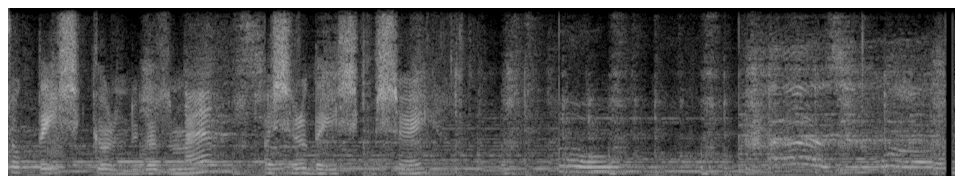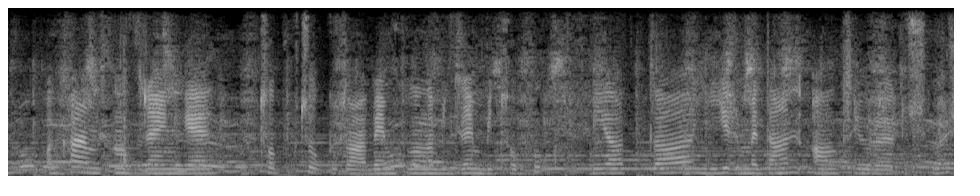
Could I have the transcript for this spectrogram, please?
çok değişik göründü gözüme. Aşırı değişik bir şey. Bakar mısınız renge? Topuk çok güzel. Benim kullanabileceğim bir topuk. Fiyat da 20'den 6 euroya düşmüş.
